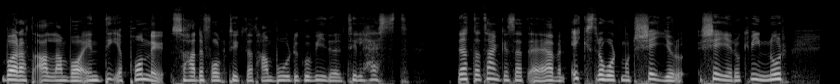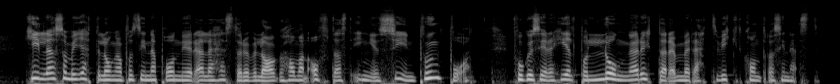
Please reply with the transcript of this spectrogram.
bara att Allan var en D-ponny, så hade folk tyckt att han borde gå vidare till häst. Detta tankesätt är även extra hårt mot tjejer, tjejer och kvinnor. Killar som är jättelånga på sina ponnyer eller hästar överlag har man oftast ingen synpunkt på. Fokuserar helt på långa ryttare med rätt vikt kontra sin häst.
